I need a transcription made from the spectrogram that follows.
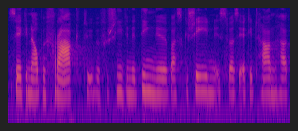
sehr genau befragt über verschiedene Dinge, was geschehen ist, was er getan hat,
